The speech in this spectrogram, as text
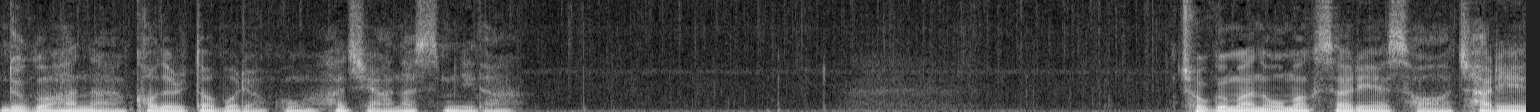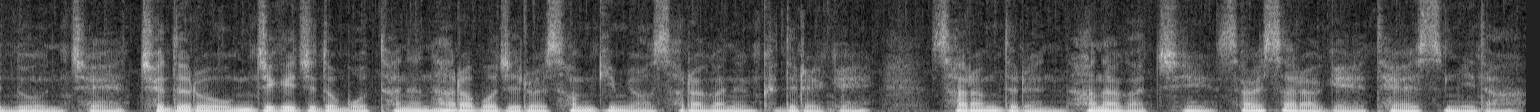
누구 하나 거들떠보려고 하지 않았습니다. 조그만 오막살이에서 자리에 누운 채 제대로 움직이지도 못하는 할아버지를 섬기며 살아가는 그들에게 사람들은 하나같이 쌀쌀하게 대했습니다.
